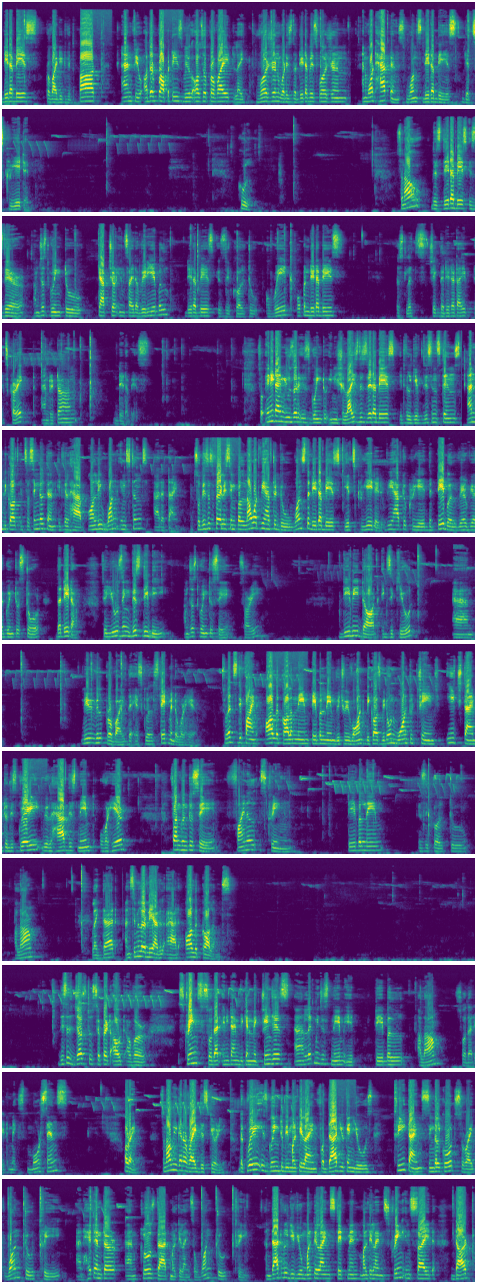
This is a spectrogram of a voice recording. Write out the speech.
database provide it with path and few other properties we will also provide like version what is the database version and what happens once database gets created. Cool. So now this database is there. I'm just going to capture inside a variable database is equal to oh, await open database. Just let's check the data type. It's correct. And return database. So anytime user is going to initialize this database it will give this instance. And because it's a singleton it will have only one instance at a time. So this is fairly simple. Now what we have to do once the database gets created we have to create the table where we are going to store the data. So using this db I'm just going to say sorry db dot execute and we will provide the SQL statement over here. So let's define all the column name, table name which we want because we don't want to change each time to this query. We will have this named over here. So I'm going to say final string table name is equal to alarm like that and similarly I will add all the columns this is just to separate out our strings so that anytime we can make changes and let me just name it table alarm so that it makes more sense. All right so now we're going to write this query. The query is going to be multi-line. For that you can use three times single quotes so write one two three and hit enter and close that multi-line. So one two three. And that will give you multi-line statement multi-line string inside dart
